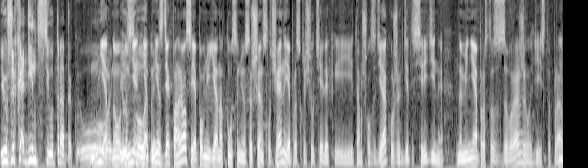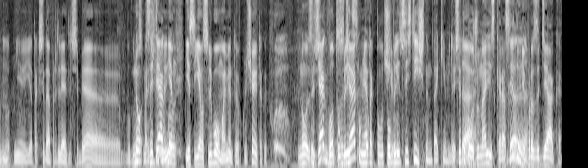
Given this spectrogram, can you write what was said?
и уже к 11 утра такой. ой, Нет, ну, ну, мне, нет, мне Зодиак понравился. Я помню, я наткнулся на него совершенно случайно. Я просто включил телек, и там шел Зодиак уже где-то с середины. Но меня просто заворожило действие, правда. Вот мне, я так всегда определяю для себя, э, буду Ну, смотреть «Зодиак» или был- нет. Если я с любого момента его включаю, такой... Ну, есть Зодиак был вот «Зодиак» у меня публици- так получилось. публицистичным таким. То есть Да. это было журналистское расследование Да-да-да. про Зодиака.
